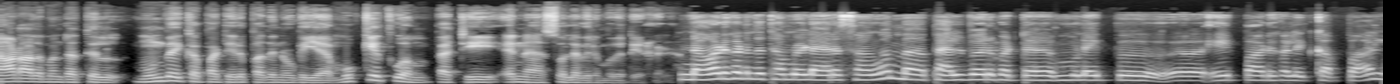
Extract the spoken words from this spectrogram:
நாடாளுமன்றத்தில் முன்வைக்கப்பட்டிருப்பதனுடைய முக்கியத்துவம் பற்றி என்ன சொல்ல விரும்புகிறீர்கள் நாடு கடந்த தமிழ் அரசாங்கம் பல்வேறுபட்ட முனைப்பு அஹ், ஏற்பாடுகளுக்கு அப்பால்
